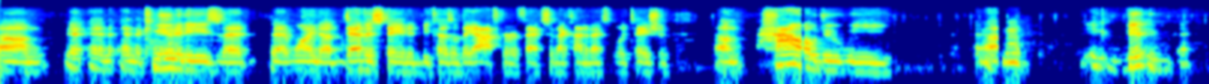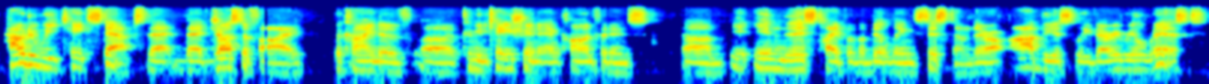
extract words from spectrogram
um, and and the communities that that wind up devastated because of the after effects of that kind of exploitation. Um, how do we uh, how do we take steps that that justify the kind of uh, communication and confidence um, in this type of a building system? There are obviously very real risks,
